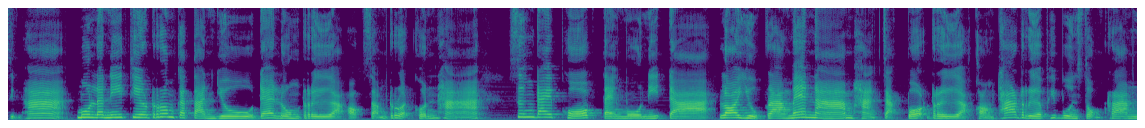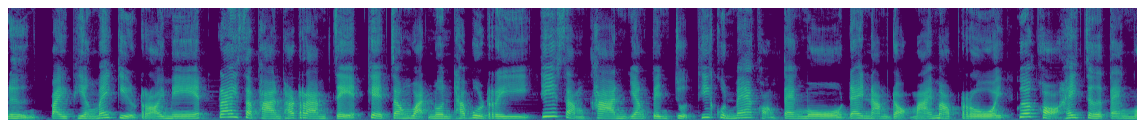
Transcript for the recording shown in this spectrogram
2565 มูลนิธิร่วมกตัญญูได้ลงเรือออกสำรวจค้นหา ซึ่งได้พบแตงโมนิดา ลอยอยู่กลางแม่น้ำห่างจากโป๊ะเรือของท่าเรือพิบูลสงครามหนึ่งไปเพียงไม่กี่ร้อยเมตร ใกล้สะพานพระรามเจ็ดเขตจังหวัดนนทบุรี ที่สำคัญยังเป็นจุดที่คุณแม่ของแตงโมได้นำดอกไม้มาโปรย เพื่อขอให้เจอแตงโม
